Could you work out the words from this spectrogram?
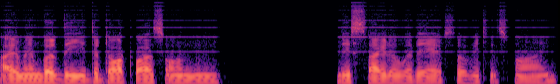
I remember the, the dot was on this side over there, so which is fine.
